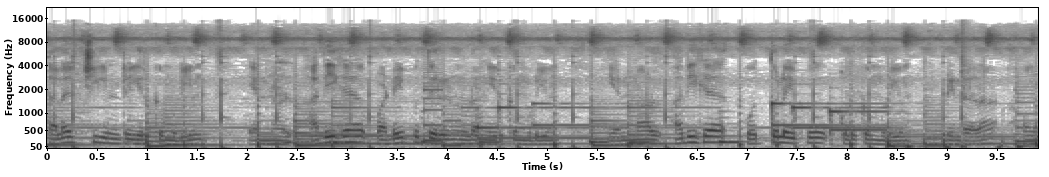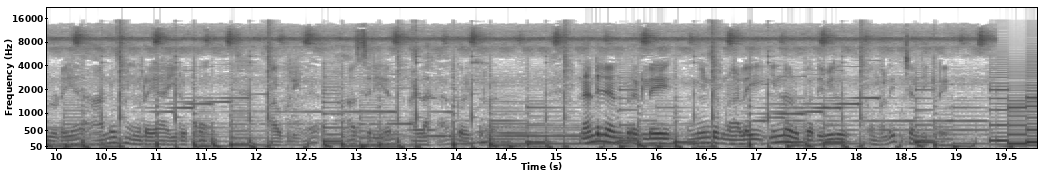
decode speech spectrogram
தளர்ச்சியின்றி இருக்க முடியும். என்னால் அதிக படைப்பு திறனுடன் இருக்க முடியும். என்னால் அதிக ஒத்துழைப்பு கொடுக்க முடியும் அப்படின்றதான் அணுகுமுறையாக இருக்கும் அப்படின்னு ஆசிரியர் அழகாக குறிப்பிடுறார். நன்றி நண்பர்களே மீண்டும் நாளை இன்னொரு பதிவில் உங்களை சந்திக்கிறேன்.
